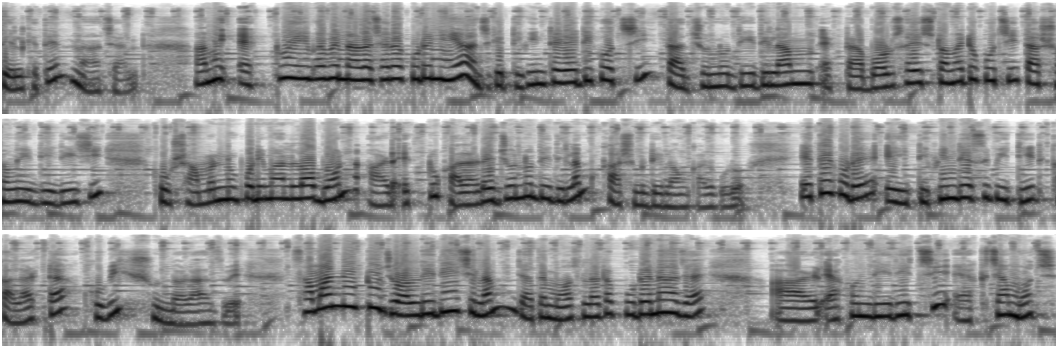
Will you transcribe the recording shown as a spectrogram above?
তেল খেতে না চান। আমি একটু এইভাবে নাড়াচাড়া করে নিয়ে আজকে টিফিনটা রেডি করছি, তার জন্য দিয়ে দিলাম একটা বড় সাইজ টমেটো কুচি, তার সঙ্গে দিয়ে দিয়েছি খুব সামান্য পরিমাণ লবণ আর একটু কালারের জন্য দিয়ে দিলাম কাশ্মীরি লঙ্কার গুঁড়ো। এতে করে এই টিফিন রেসিপিটির কালারটা খুবই সুন্দর আসবে। সামান্য একটু জল দিয়ে দিয়েছিলাম যাতে মশলাটা পুড়ে না যায়। আর এখন দিয়ে দিচ্ছি এক চামচ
